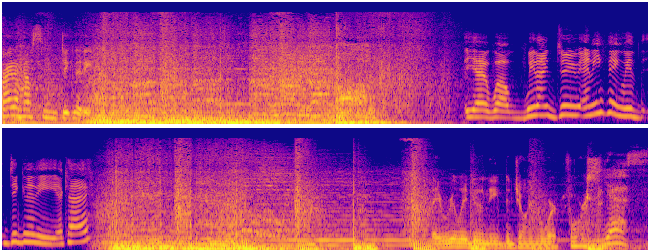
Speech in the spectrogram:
Try to have some dignity. Yeah, well, we don't do anything with dignity, okay? They really do need to join the workforce. Yes.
